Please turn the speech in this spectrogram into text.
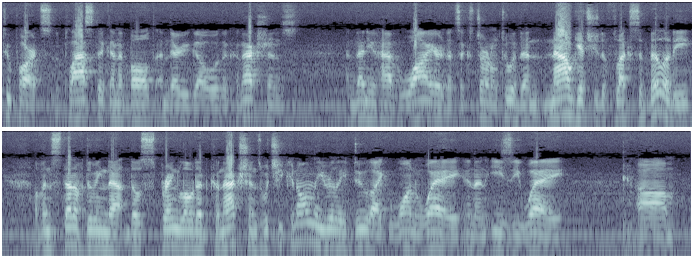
two parts: the plastic and a bolt, and there you go with the connections. And then you have wire that's external to it. Then now gets you the flexibility of instead of doing that those spring-loaded connections, which you can only really do like one way in an easy way. Um,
